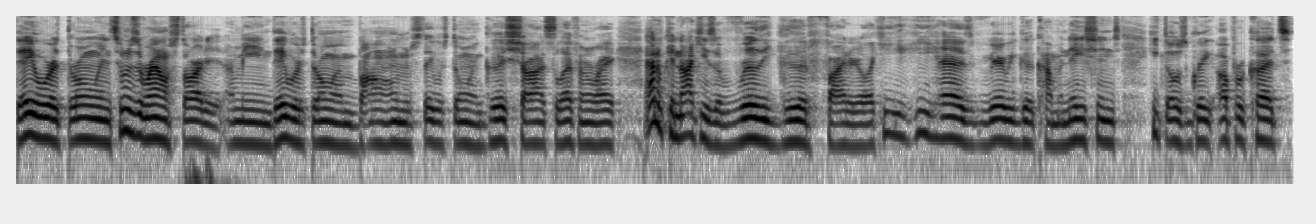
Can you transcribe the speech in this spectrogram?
they were throwing as soon as the round started. I mean, they were throwing bombs. They was throwing good shots left and right. Adam Kownacki is a really good fighter. Like he he has very good combinations. He throws great uppercuts.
